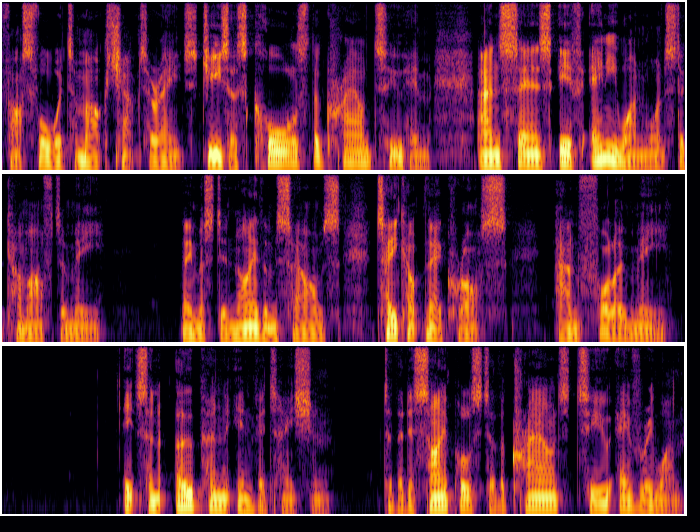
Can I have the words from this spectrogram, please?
Fast forward to Mark chapter 8. Jesus calls the crowd to him and says, If anyone wants to come after me, they must deny themselves, take up their cross, and follow me. It's an open invitation to the disciples, to the crowd, to everyone.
